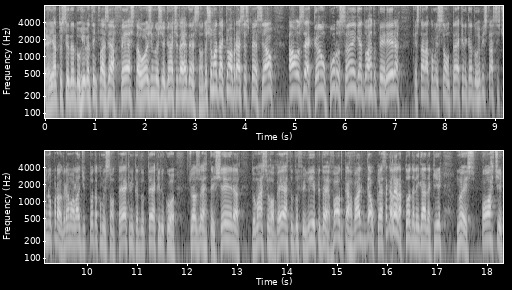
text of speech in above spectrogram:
E a torcida do River tem que fazer a festa hoje no Gigante da Redenção. Deixa eu mandar aqui um abraço especial ao Zecão, puro sangue, Eduardo Pereira, que está na comissão técnica do River, está assistindo o programa lá de toda a comissão técnica, do técnico Josué Teixeira, do Márcio Roberto, do Felipe, do Evaldo Carvalho, do Delclés, a galera toda ligada aqui no esporte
